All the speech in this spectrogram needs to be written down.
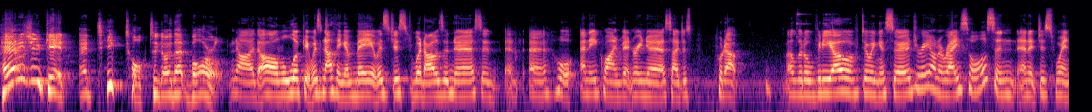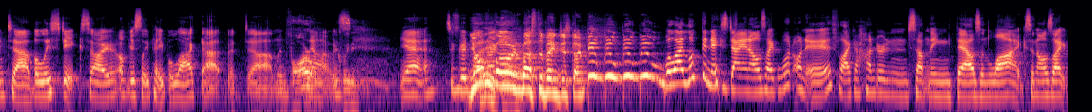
How did you get a TikTok to go that viral? No, oh well, look, it was nothing of me. It was just when I was a nurse and, and a, ho- an equine veterinary nurse, I just put up a little video of doing a surgery on a racehorse, and, and it just went uh, ballistic. So obviously people like that, but um, Went viral, No, it was, clinic. yeah, it's a good Your one. phone must have been just going pew, pew, pew, pew. Well, I looked the next day and I was like, what on earth? Like a hundred and something thousand likes, and I was like.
